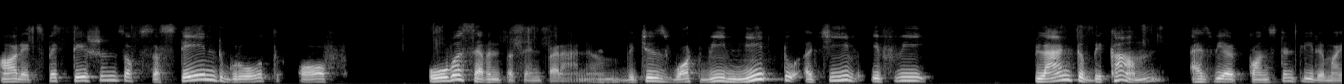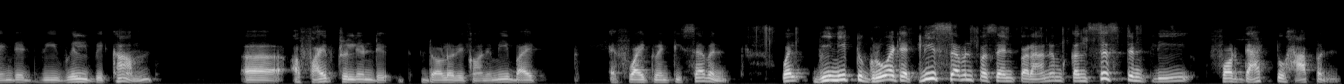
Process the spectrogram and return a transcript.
our expectations of sustained growth of over 7% per annum, which is what we need to achieve if we plan to become, as we are constantly reminded we will become, uh, a $5 trillion economy by FY27. Well, we need to grow at at least 7% per annum consistently for that to happen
